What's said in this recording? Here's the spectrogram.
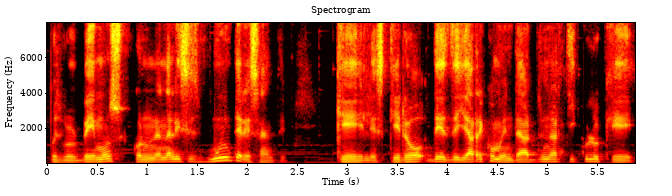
pues volvemos con un análisis muy interesante que les quiero desde ya recomendar de un artículo que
